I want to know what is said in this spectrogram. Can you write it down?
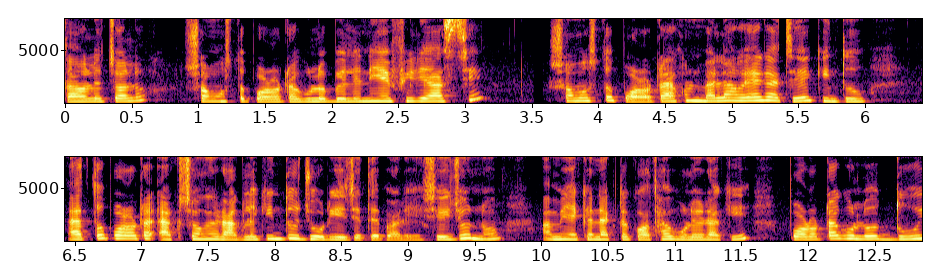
তাহলে চলো, সমস্ত পরোটাগুলো বেলে নিয়ে ফিরে আসছি। সমস্ত পরোটা এখন বেলা হয়ে গেছে, কিন্তু এত পরোটা একসঙ্গে রাখলে কিন্তু জড়িয়ে যেতে পারে। সেই জন্য আমি এখানে একটা কথা বলে রাখি, পরোটাগুলো দুই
